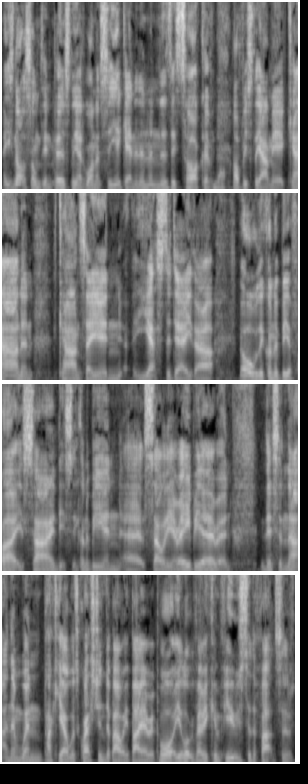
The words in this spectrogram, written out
it's not something personally I'd want to see again. And then there's this talk of no. obviously Amir Khan and Khan saying yesterday that oh, they're going to be a fight. It's signed. It's going to be in uh, Saudi Arabia and this and that. And then when Pacquiao was questioned about it by a reporter, he looked very confused to the facts of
